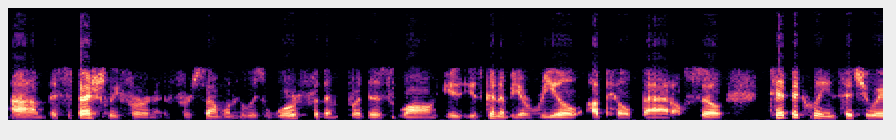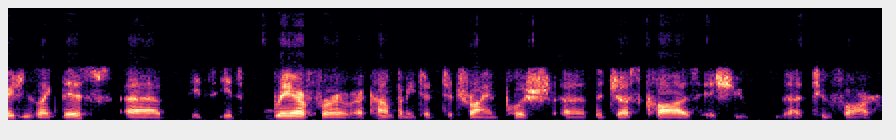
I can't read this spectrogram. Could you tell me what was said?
um, especially for for someone who has worked for them for this long, is, is going to be a real uphill battle. So typically in situations like this, uh, it's it's rare for a company to, to try and push uh, the just cause issue uh, too far.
